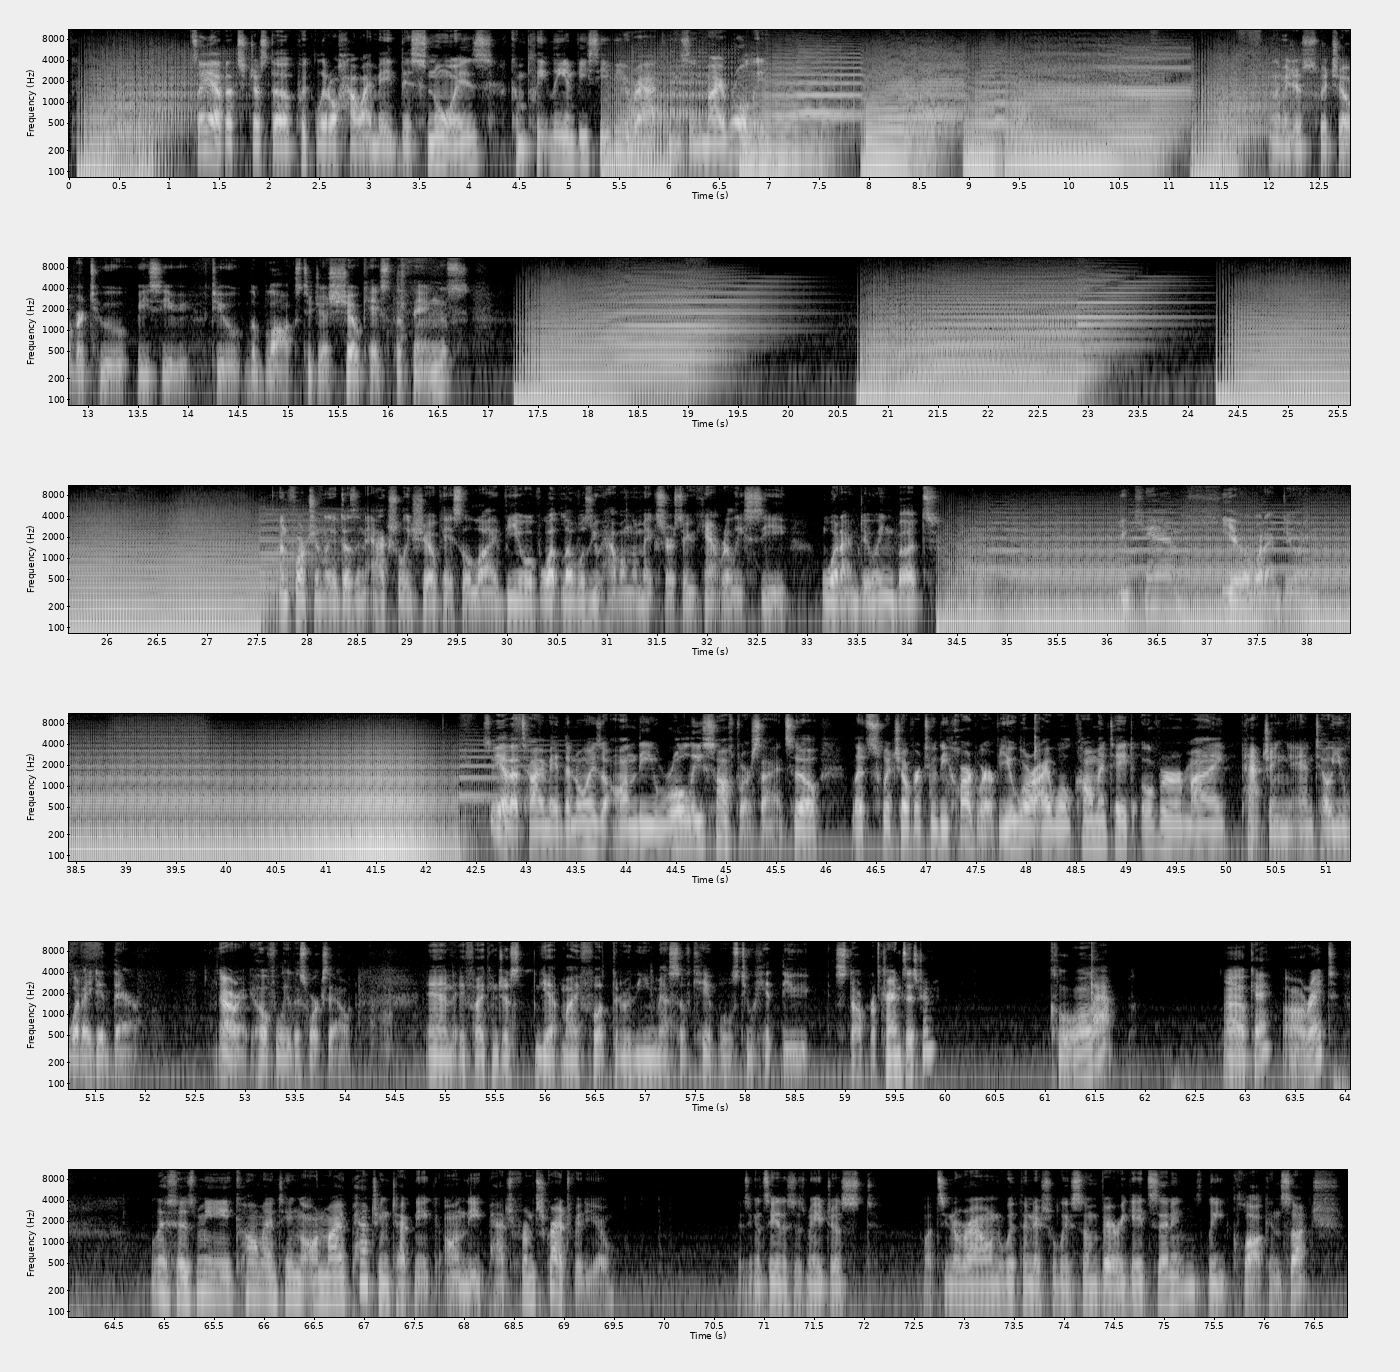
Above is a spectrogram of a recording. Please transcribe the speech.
So yeah, that's just a quick little how I made this noise completely in VCV Rack using my ROLI. Just switch over to BC to the blocks to just showcase the things. Unfortunately, it doesn't actually showcase a live view of what levels you have on the mixer, so you can't really see what I'm doing, but you can hear what I'm doing. So yeah, that's how I made the noise on the ROLI software side. So let's switch over to the hardware view where I will commentate over my patching and tell you what I did there. Alright, hopefully this works out. And if I can just get my foot through the mess of cables to hit the stop transition. Clap. Okay, alright. This is me commenting on my patching technique on the Patch from Scratch video. As you can see, this is me just futzing around with initially some Varigate settings, the clock and such.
